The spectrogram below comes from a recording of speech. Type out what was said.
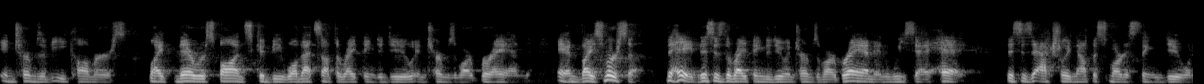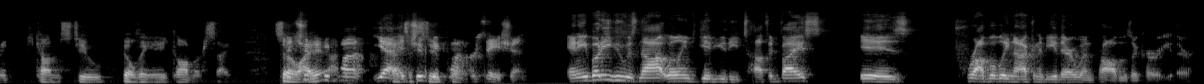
in terms of e-commerce. Like their response could be well that's not the right thing to do in terms of our brand and vice versa. The, hey this is the right thing to do in terms of our brand and we say hey this is actually not the smartest thing to do when it comes to building an e-commerce site. So I, I, yeah it should be a conversation point. anybody who is not willing to give you the tough advice is probably not going to be there when problems occur either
